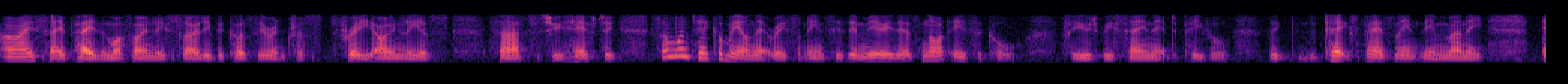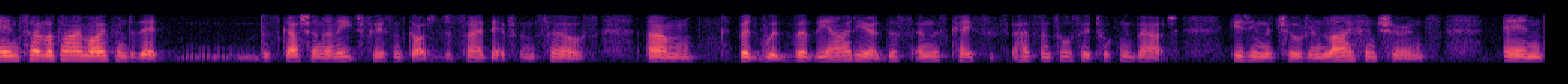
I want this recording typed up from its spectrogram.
I say pay them off only slowly because they're interest free only as fast as you have to. Someone tackled me on that recently and said that, Mary, that's not ethical for you to be saying that to people. The, the taxpayers lent them money. And so, look, I'm open to that discussion, and each person's got to decide that for themselves. Um, but but the idea this in this case, the husband's also talking about getting the children life insurance, and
